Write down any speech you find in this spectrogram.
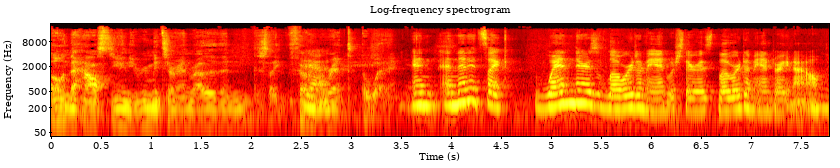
own the house you and your roommates are in rather than just like throwing yeah. rent away. And and then it's like when there's lower demand, which there is lower demand right now. Mm-hmm.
